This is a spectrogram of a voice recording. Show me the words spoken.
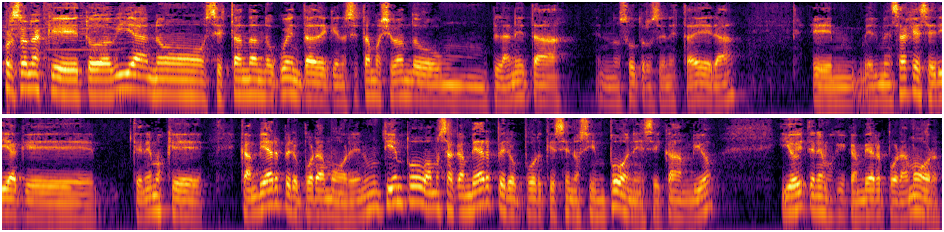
Personas que todavía no se están dando cuenta de que nos estamos llevando un planeta en nosotros en esta era, eh, el mensaje sería que tenemos que cambiar pero por amor. En un tiempo vamos a cambiar pero porque se nos impone ese cambio y hoy tenemos que cambiar por amor.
